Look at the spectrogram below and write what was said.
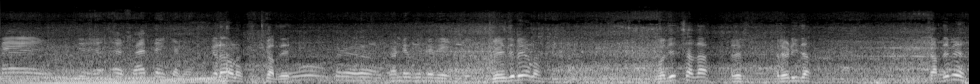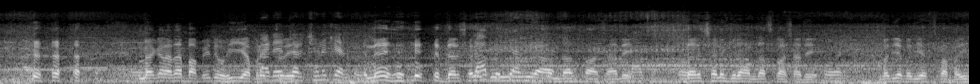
ਮੈਂ ਸ਼ਾਇਦ ਨਹੀਂ ਚੱਲਿਆ ਕਿਹੜਾ ਹੁਣ ਕਰਦੇ? ਉਹ ਗੰਡੇ ਗੁੰਡੇ ਵੇਚ ਵੇਚਦੇ ਪਏ ਹੁਣ? ਵਧੀਆ ਚੱਲਦਾ ਰੇ- ਰੇੜੀ ਦਾ। ਕਰਦੇ ਪਏ ਮੈਂ ਕਹਿੰਦਾ ਲੱਗਦਾ ਬਾਬੇ ਤੇ ਉਹੀ ਆ ਆਪਣੇ ਸਾਡੇ। ਦਰਸ਼ਨ ਕਰਦੇ ਨਹੀਂ ਦਰਸ਼ਨ ਲੱਭ ਗੁਰੂ ਕੇ ਰਾਮਦਾਸ ਪਾਸ਼ਾ ਦੇ। ਲੱਭ। ਦਰਸ਼ਨ ਗੁਰੂ ਰਾਮਦਾਸ ਪਾਸ਼ਾ ਦੇ। ਹੋਰ? ਵਧੀਆ ਵਧੀਆ ਬਾਬਾ ਜੀ।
